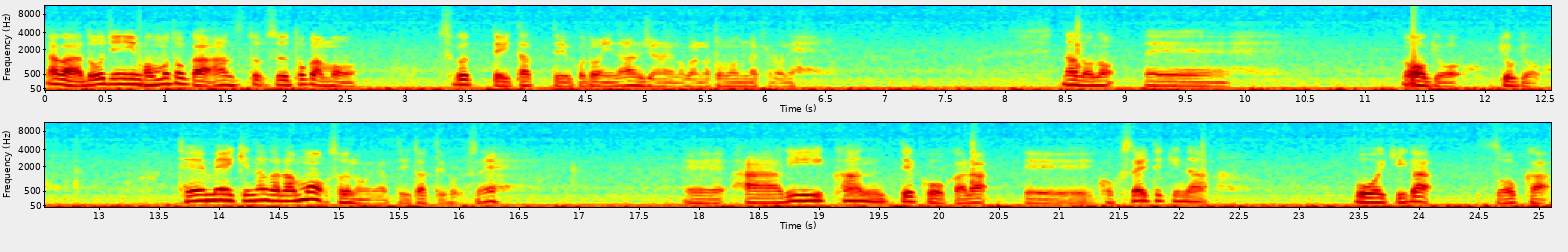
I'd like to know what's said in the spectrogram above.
だから同時に桃とかあんずとかも作っていたっていうことになるんじゃないのかなと思うんだけどね。などの、えー、農業、漁業、低迷期ながらもそういうのをやっていたということですね。えー、ハリカンテ港から、えー、国際的な貿易が増加。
